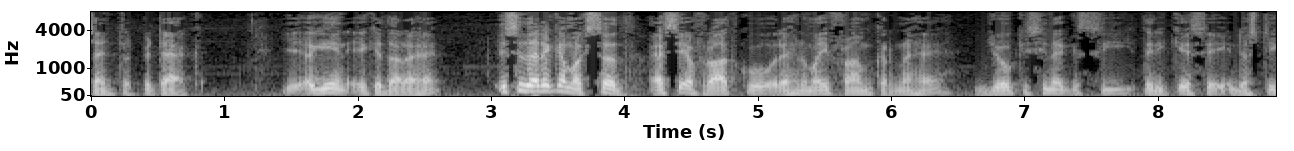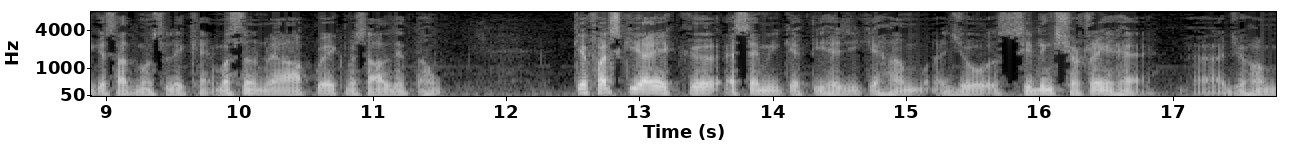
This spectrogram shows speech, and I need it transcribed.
center PITAC, یہ اگین ایک ادارہ ہے۔ اس ادارے کا مقصد ایسے افراد کو رہنمائی فراہم کرنا ہے جو کسی نہ کسی طریقے سے انڈسٹری کے ساتھ منسلک ہیں۔ مثلا میں آپ کو ایک مثال دیتا ہوں کہ فرض کیا ایک ایس ایم ای کہتی ہے جی کہ ہم جو سیلنگ شٹرنگ ہے، جو ہم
